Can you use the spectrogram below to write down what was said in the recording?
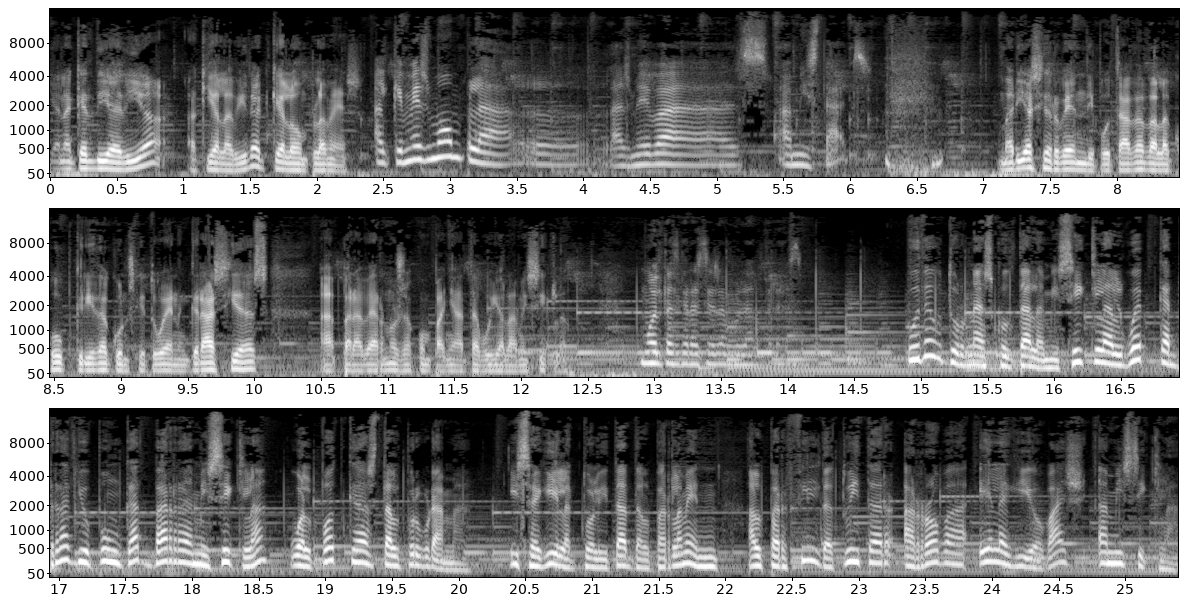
i en aquest dia a dia, aquí a la vida, què l'omple més? El que més m'omple, les meves amistats. Maria Sirvent, diputada de la CUP Crida Constituent, gràcies eh, per haver-nos acompanyat avui a l'Hemicicle. Moltes gràcies a vosaltres. Podeu tornar a escoltar l'Hemicicle al web catradio.cat barra hemicicle o al podcast del programa i seguir l'actualitat del Parlament al perfil de Twitter arroba L-hemicicle.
